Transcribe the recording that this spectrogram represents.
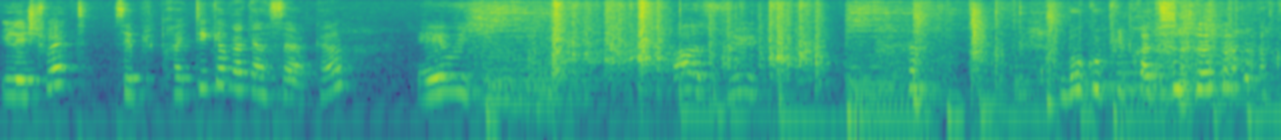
Il est chouette. C'est plus pratique avec un sac, hein? Eh oui. Oh zut Beaucoup plus pratique.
